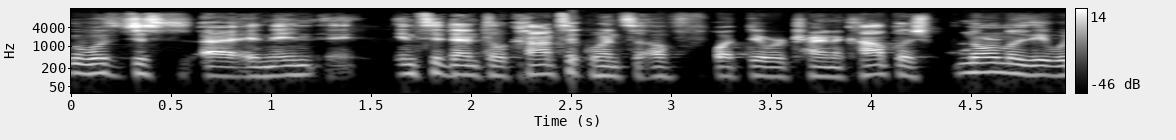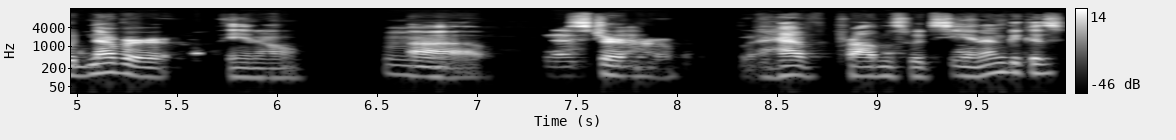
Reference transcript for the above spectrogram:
it was just uh, an in, incidental consequence of what they were trying to accomplish normally they would never you know Mm. uh, stir have problems with cnn because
